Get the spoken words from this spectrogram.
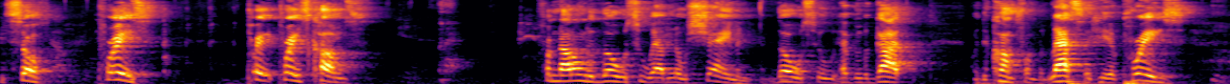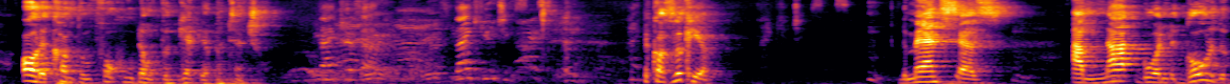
mm. so, praise, praise, praise comes from not only those who have no shame and those who have been forgot where to come from, but lastly here, praise ought to come from folk who don't forget their potential. Thank you, God. Thank you, Jesus. Because look here, the man says, I'm not going to go to the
